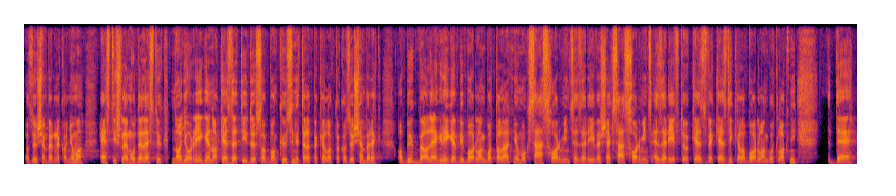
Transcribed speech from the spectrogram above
az ősembernek a nyoma. Ezt is lemodelleztük. Nagyon régen, a kezdeti időszakban külszíni telepeken laktak az ősemberek. A bükkbe a legrégebbi barlangba talált nyomok 130 ezer évesek, 130 ezer évtől kezdve kezdik el a barlangot lakni, de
